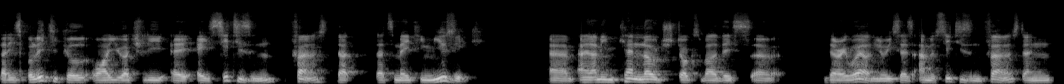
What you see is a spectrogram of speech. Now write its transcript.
that is political or are you actually a, a citizen first that that's making music? Um, and i mean ken loach talks about this uh, very well. You know he says i'm a citizen first and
